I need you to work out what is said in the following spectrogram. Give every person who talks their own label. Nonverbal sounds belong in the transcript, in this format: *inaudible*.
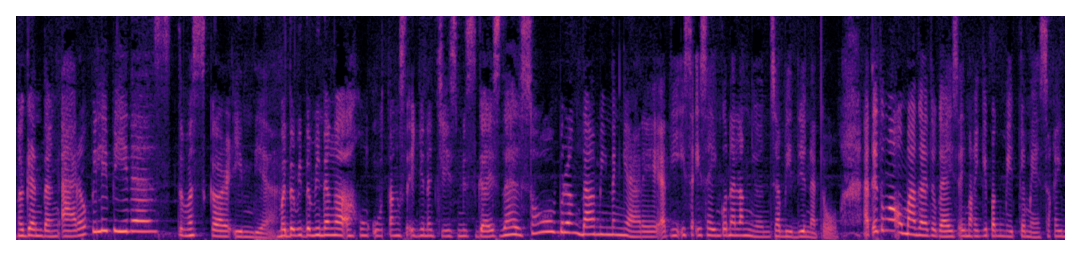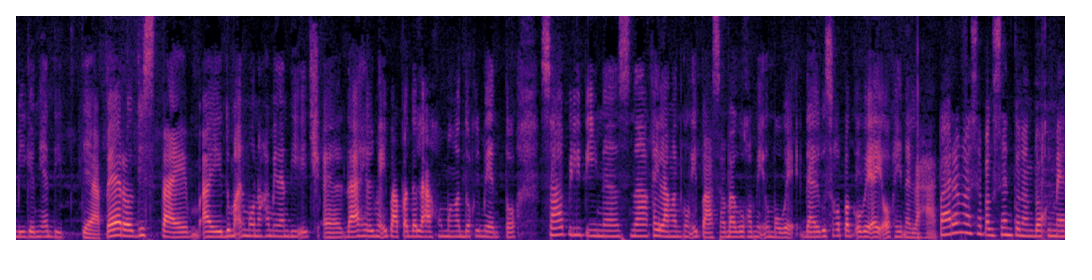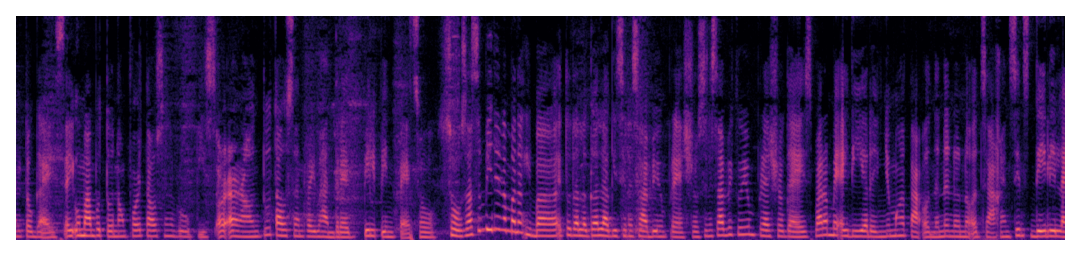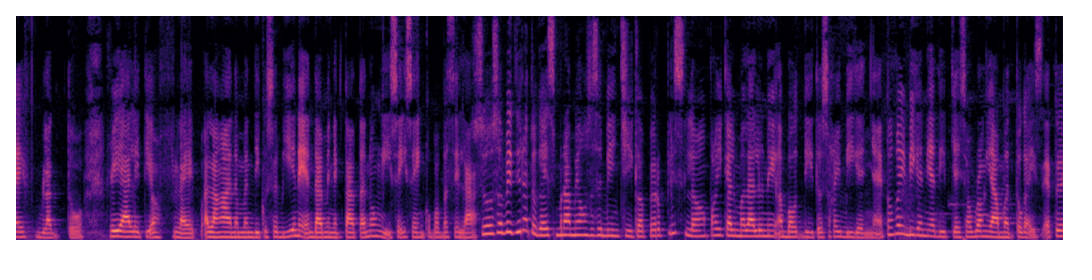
Speaker 1: Magandang araw Pilipinas! Tumaskar India. Madami-dami na nga akong utang sa inyo na chismis guys dahil sobrang daming nangyari at iisa-isahin ko na lang yun sa video na to. At ito nga umaga na to guys ay makikipag-meet kami sa kaibigan ni Aditya. Pero this time ay dumaan muna kami ng DHL dahil may ipapadala akong mga dokumento sa Pilipinas na kailangan kong ipasa bago kami umuwi. Dahil gusto ko pag uwi ay okay na lahat. Para nga sa pag-send ko ng dokumento guys ay umabot to ng 4,000 rupees or around 2,500 Philippine peso. So, sasabihin na naman ng iba, ito talaga lagi sinasabi yung presyo. Sinasabi ko yung presyo guys para may idea rin yung mga tao na nanonood sa akin since daily life vlog to, reality of life. Ala nga naman di ko sabihin eh, ang dami nagtatanong, iisa-isahin ko pa ba sila? So, sa video na to guys, marami akong sasabihin chika, pero please lang, pakikalma lalo na yung about dito sa kaibigan niya. Itong kaibigan ni Aditya, sobrang yaman to guys. Ito,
